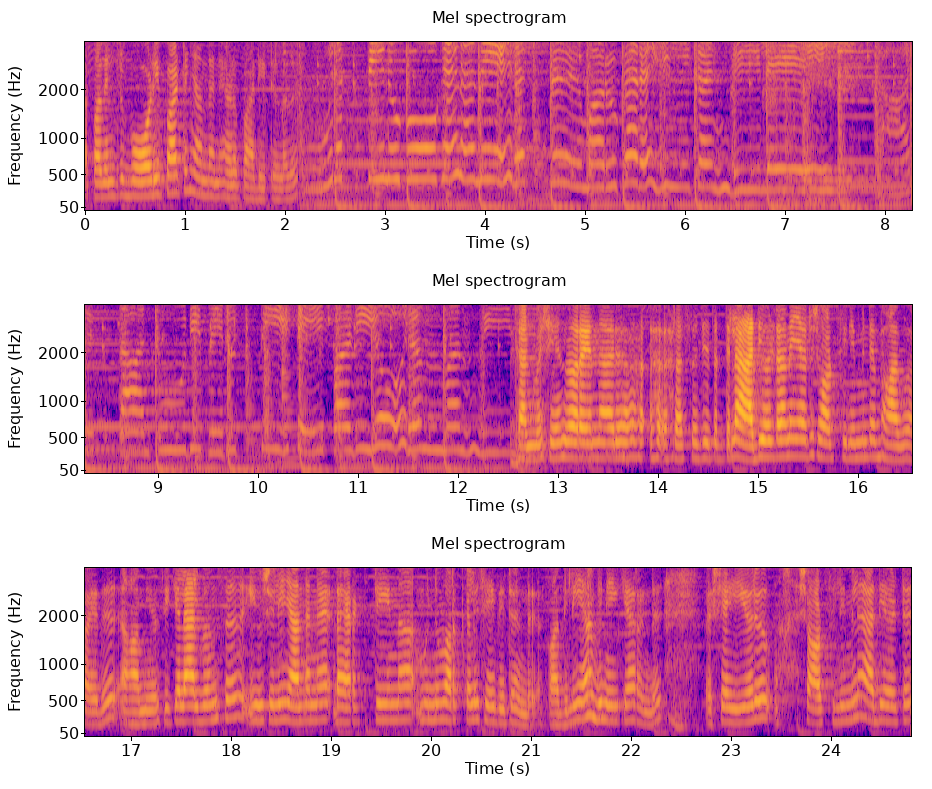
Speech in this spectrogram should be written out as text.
അപ്പോൾ അതിന്റെ ഒരു ബോഡി പാട്ട് ഞാൻ തന്നെയാണ് പാടിയിട്ടുള്ളത്. കൺമഷി എന്ന് പറയുന്ന ഒരു ഹ്രസ്വ ചിത്രത്തിൽ ആദ്യമായിട്ടാണ് ഞാൻ ഒരു ഷോർട്ട് ഫിലിമിന്റെ ഭാഗമായത്. മ്യൂസിക്കൽ ആൽബംസ് യൂഷ്വലി ഞാൻ തന്നെ ഡയറക്റ്റ് ചെയ്യുന്ന മുന്നും വർക്കുകൾ ചെയ്തിട്ടുണ്ട്. അപ്പോൾ അതിൽ ഞാൻ അഭിനയിക്കാറുണ്ട്. പക്ഷേ ഈ ഒരു ഷോർട്ട് ഫിലിമിൽ ആദ്യമായിട്ട്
